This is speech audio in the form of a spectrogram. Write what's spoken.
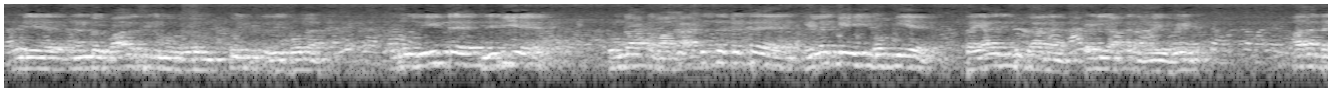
நம்முடைய நண்பர் பாலசிங்கம் அவர்களும் குறிப்பிட்டதை போல ஒரு நீண்ட நெடிய கொண்டாட்டமாக அடுத்த கட்ட இலக்கை நோக்கிய தயாரிப்புக்கான பணியாக அமைய வேண்டும் ஆக அந்த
